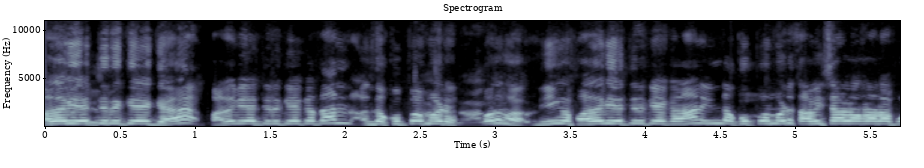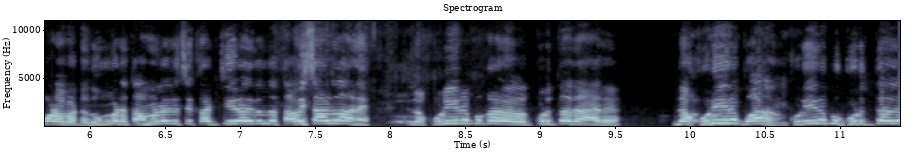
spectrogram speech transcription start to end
பதவியேற்றிருக்கேக்க பதவியேற்றிருக்கேக்க தான் இந்த குப்பமேடு. பாருங்க நீங்க பதவியேற்றிருக்கேக்க தான் இந்த குப்பமேடு தவிசாளர்களால் போடப்பட்டது. உங்களோட தமிழரசு கட்சியில இருந்த தவிசாளர் தானே இதுல குடியிருப்பு கொடுத்ததாரு இந்த குடியிருப்பு பாருங்க குடியிருப்பு கொடுத்தது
